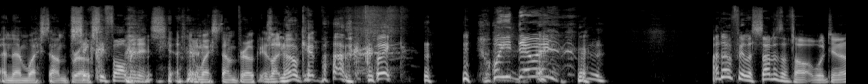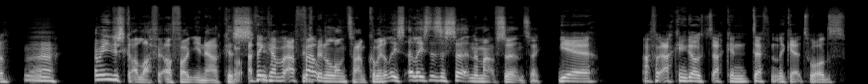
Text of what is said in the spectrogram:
and then West Ham broke. Sixty four minutes. Yeah, and then West Ham broke. He's like, "No, get back, quick!" What are you doing? I don't feel as sad as I thought I would, you know? Uh, I mean, you just got to laugh it off, haven't you? Now because I think I've, I it's felt it's been a long time coming. At least, at least there's a certain amount of certainty. Yeah, I, f- I can go. I can definitely get towards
